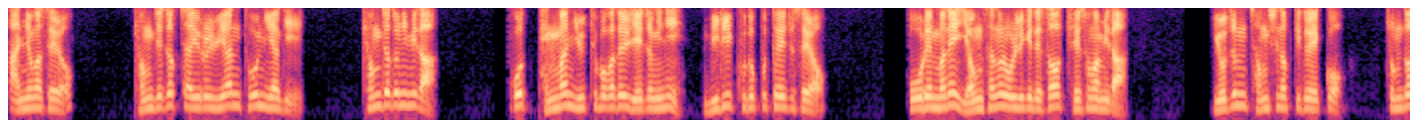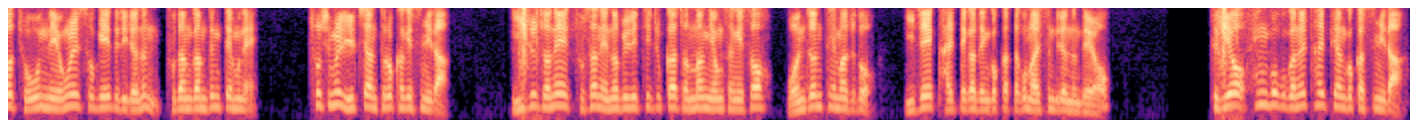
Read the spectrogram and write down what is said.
안녕하세요. 경제적 자유를 위한 돈 이야기. 경자돈입니다. 곧 100만 유튜버가 될 예정이니 미리 구독부터 해주세요. 오랜만에 영상을 올리게 돼서 죄송합니다. 요즘 정신없기도 했고 좀 더 좋은 내용을 소개해드리려는 부담감 등 때문에 초심을 잃지 않도록 하겠습니다. 2주 전에 두산 에너빌리티 주가 전망 영상에서 원전 테마주도 이제 갈 때가 된 것 같다고 말씀드렸는데요. 드디어 횡보 구간을 탈피한 것 같습니다.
